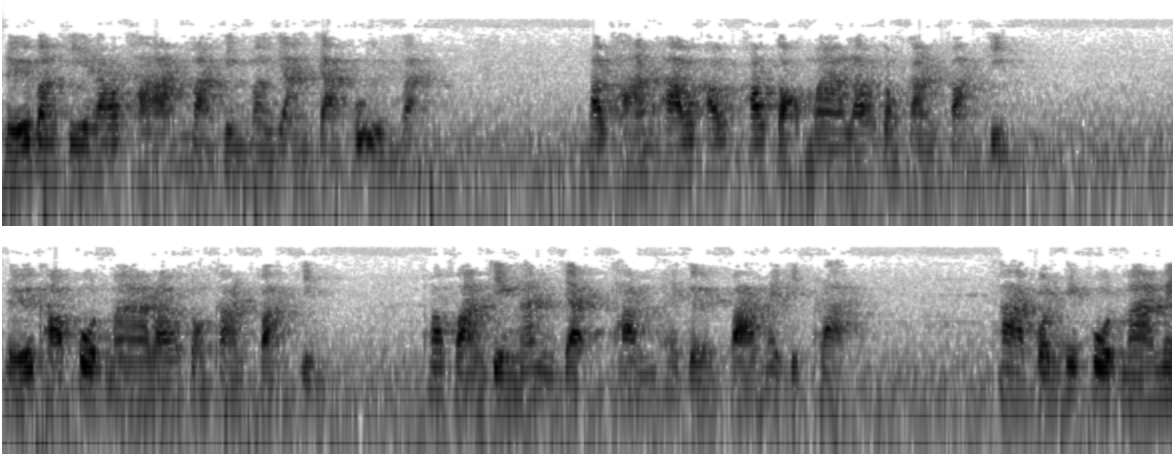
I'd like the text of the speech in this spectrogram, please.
หรือบางทีเราถามบางสิ่งบางอย่างจากผู้อื่นบ้างเราถามเขาเขาเขาตอบมาเราต้องการความจริง หรือเขาพูดมาเราต้องการความจริง เพราะความจริงนั้นจะทำให้เกิดความไม่ผิดพลาด ถ้าคนที่พูดมาไม่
